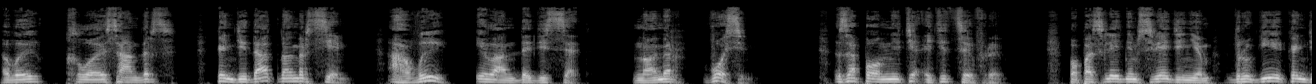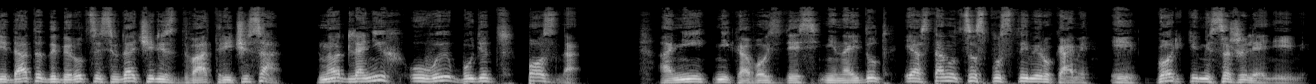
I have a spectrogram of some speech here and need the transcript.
Вы, Хлоя Сандерс, кандидат номер семь, а вы, Илан де Диссет, номер восемь. Запомните эти цифры. По последним сведениям, другие кандидаты доберутся сюда через 2-3 часа. Но для них, увы, будет поздно. Они никого здесь не найдут и останутся с пустыми руками и горькими сожалениями.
